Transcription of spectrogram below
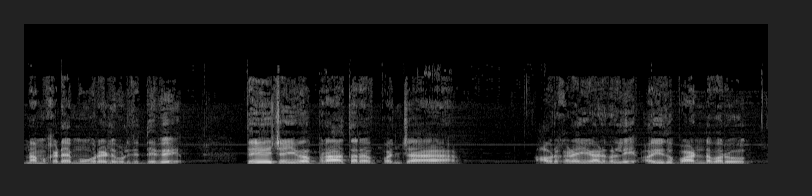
ನಮ್ಮ ಕಡೆ ಮೂರಲ್ಲಿ ಉಳಿದಿದ್ದೇವೆ. ತೇ ಚೈವ ಭ್ರಾತರ ಪಂಚ. ಅವರ ಕಡೆ ಏಳುವಲ್ಲಿ ಐದು ಪಾಂಡವರು.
